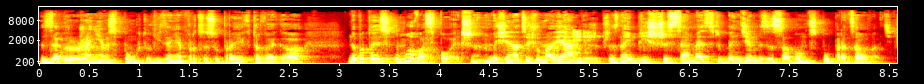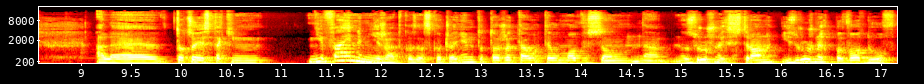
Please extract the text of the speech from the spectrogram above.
zagrożeniem z punktu widzenia procesu projektowego, no bo to jest umowa społeczna. My się na coś umawiamy, że przez najbliższy semestr będziemy ze sobą współpracować. Ale to, co jest takim niefajnym nierzadko zaskoczeniem, to to, że ta, te umowy są na, no, z różnych stron i z różnych powodów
